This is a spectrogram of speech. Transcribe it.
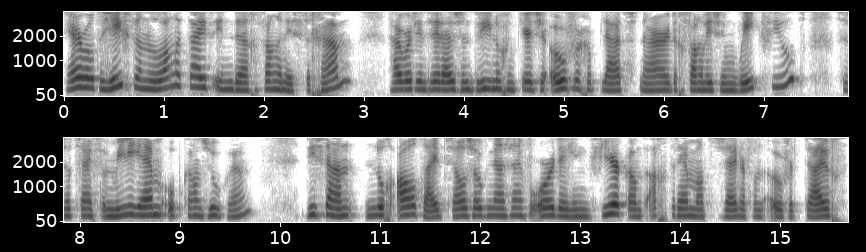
Harold heeft een lange tijd in de gevangenis te gaan. Hij wordt in 2003 nog een keertje overgeplaatst naar de gevangenis in Wakefield, zodat zijn familie hem op kan zoeken. Die staan nog altijd, zelfs ook na zijn veroordeling, vierkant achter hem, want ze zijn ervan overtuigd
